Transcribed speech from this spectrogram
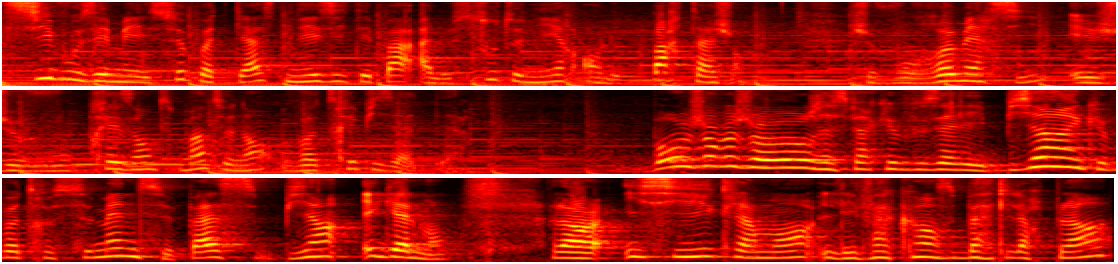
Si vous aimez ce podcast, n'hésitez pas à le soutenir en le partageant. Je vous remercie et je vous présente maintenant votre épisode. Bonjour, bonjour, j'espère que vous allez bien et que votre semaine se passe bien également. Alors ici, clairement, les vacances battent leur plein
